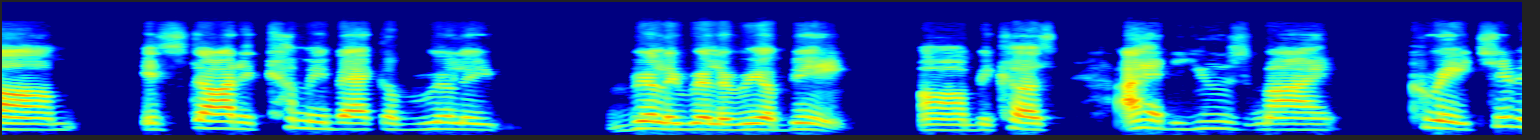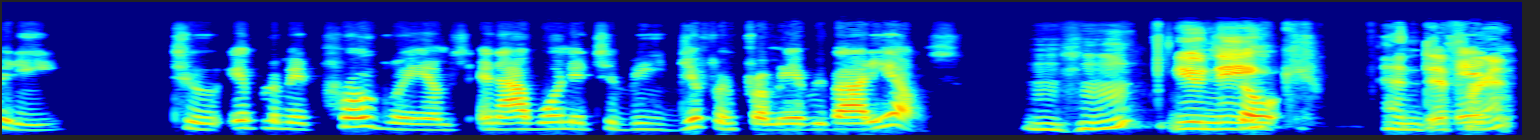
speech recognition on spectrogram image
um, it started coming back up really, really, really, real big uh, because I had to use my creativity to implement programs, and I wanted to be different from everybody else. Mm-hmm. Unique and And different.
